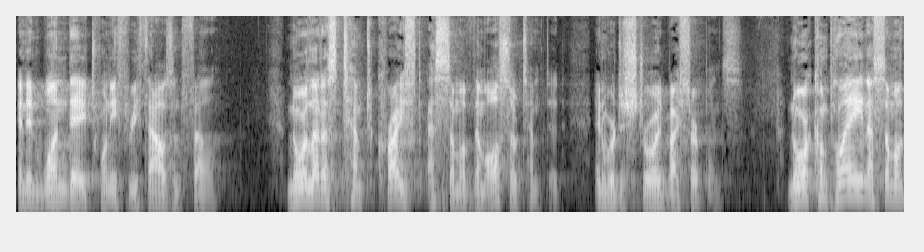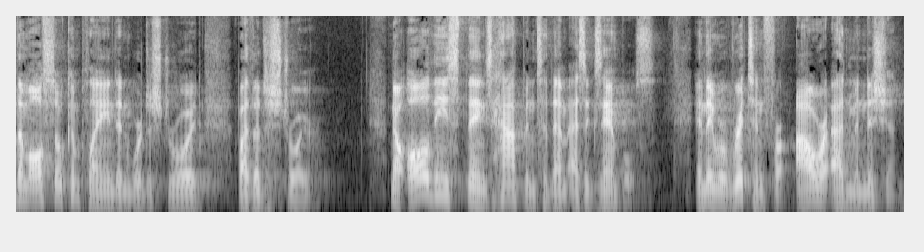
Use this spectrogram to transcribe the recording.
And in one day 23,000 fell. Nor let us tempt Christ as some of them also tempted and were destroyed by serpents. Nor complain as some of them also complained and were destroyed by the destroyer. Now, all these things happened to them as examples, and they were written for our admonition,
